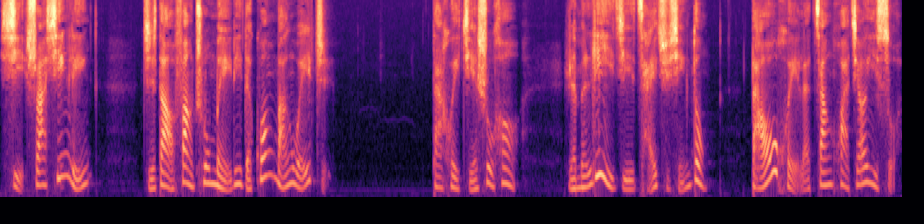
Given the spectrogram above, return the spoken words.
洗刷心灵，直到放出美丽的光芒为止。大会结束后，人们立即采取行动，捣毁了脏话交易所，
